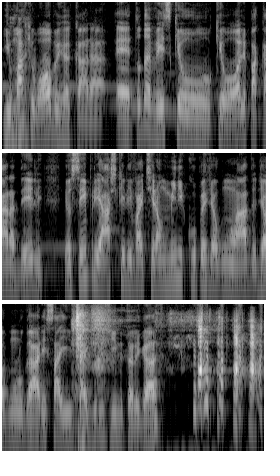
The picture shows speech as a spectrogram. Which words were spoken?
E uhum. o Mark Wahlberg, cara, é, toda vez que eu, que eu olho pra cara dele, eu sempre acho que ele vai tirar um Mini Cooper de algum lado, de algum lugar e sair, sair dirigindo, tá ligado?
